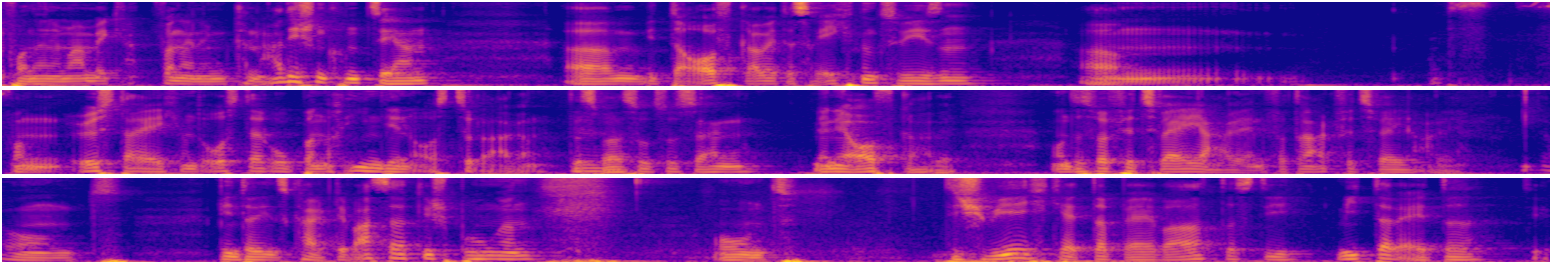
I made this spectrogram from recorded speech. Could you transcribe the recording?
von einem, Amerika von einem kanadischen Konzern ähm, mit der Aufgabe, das Rechnungswesen ähm, von Österreich und Osteuropa nach Indien auszulagern. Das war sozusagen meine Aufgabe. Und das war für zwei Jahre, ein Vertrag für zwei Jahre. Und bin dann ins kalte Wasser gesprungen. Und die Schwierigkeit dabei war, dass die Mitarbeiter, die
